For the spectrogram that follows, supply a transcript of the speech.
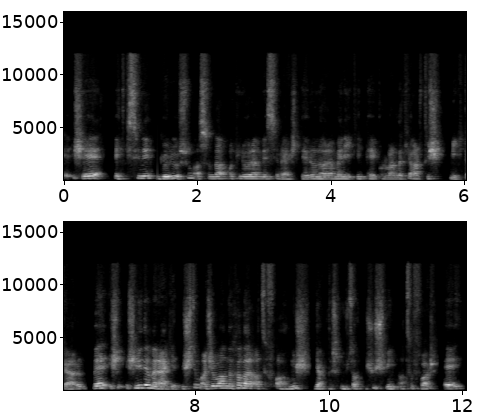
e, şeye etkisini görüyorsun. Aslında makine öğrenmesi ve işte derin öğrenmeyle ilgili paperlardaki artış miktarı. Ve şeyi de merak etmiştim. Acaba ne kadar atıf almış? Yaklaşık 163 bin atıf var. E,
